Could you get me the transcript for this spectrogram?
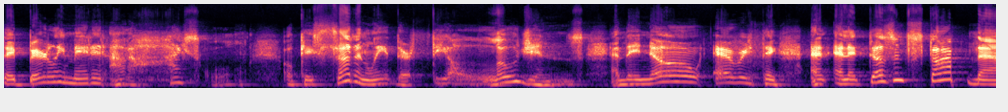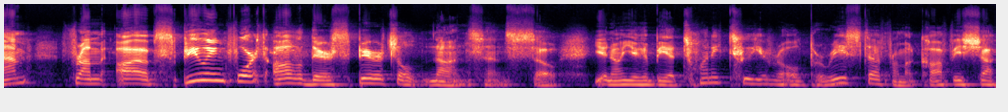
they barely made it out of high school. Okay, suddenly they're theologians and they know everything. And, and it doesn't stop them from uh, spewing forth all of their spiritual nonsense. So, you know, you could be a 22 year old barista from a coffee shop.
